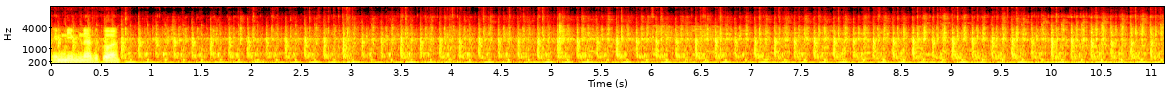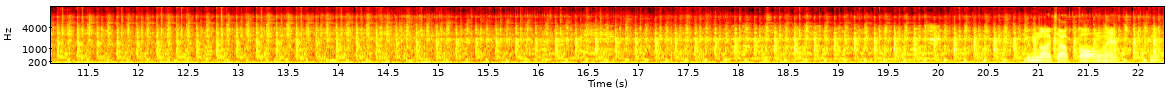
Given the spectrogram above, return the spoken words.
เนี่ยนิ่มๆนะทุกคนลุงน้อยชอบกองนะเนี่ย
